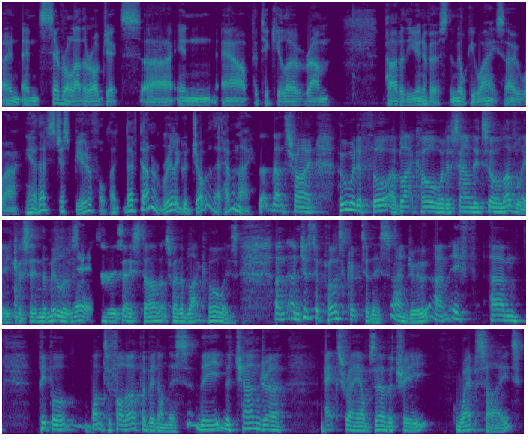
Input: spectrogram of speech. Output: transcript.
and, and several other objects uh, in our particular um, part of the universe, the Milky Way. So uh, yeah, that's just beautiful. They've done a really good job of that, haven't they? That's right. Who would have thought a black hole would have sounded so lovely? Because in the middle of yes. Sirius A star, that's where the black hole is. And, and just a postscript to this, Andrew. Um, if um, people want to follow up a bit on this, the the Chandra X-ray Observatory website,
